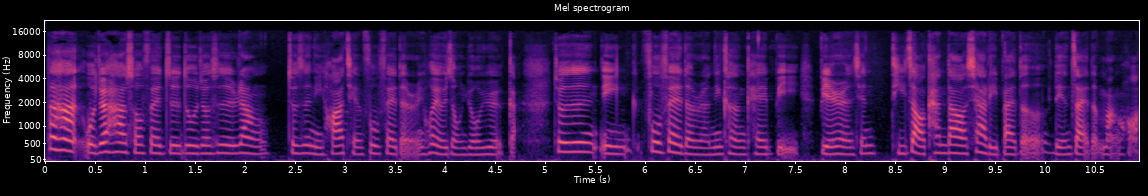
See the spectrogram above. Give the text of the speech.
但他我觉得他的收费制度就是让，就是你花钱付费的人会有一种优越感，就是你付费的人，你可能可以比别人先提早看到下礼拜的连载的漫画。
